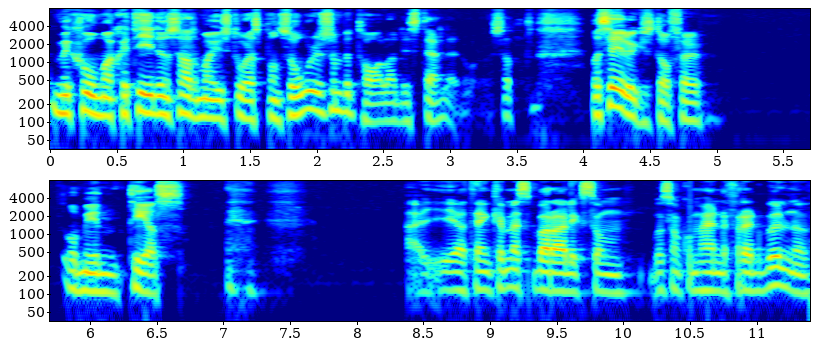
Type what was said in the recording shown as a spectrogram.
med Schumacher-tiden så hade man ju stora sponsorer som betalade istället. Då. Så att, vad säger du, Kristoffer, om min tes? Jag tänker mest bara liksom vad som kommer hända för Red Bull nu.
